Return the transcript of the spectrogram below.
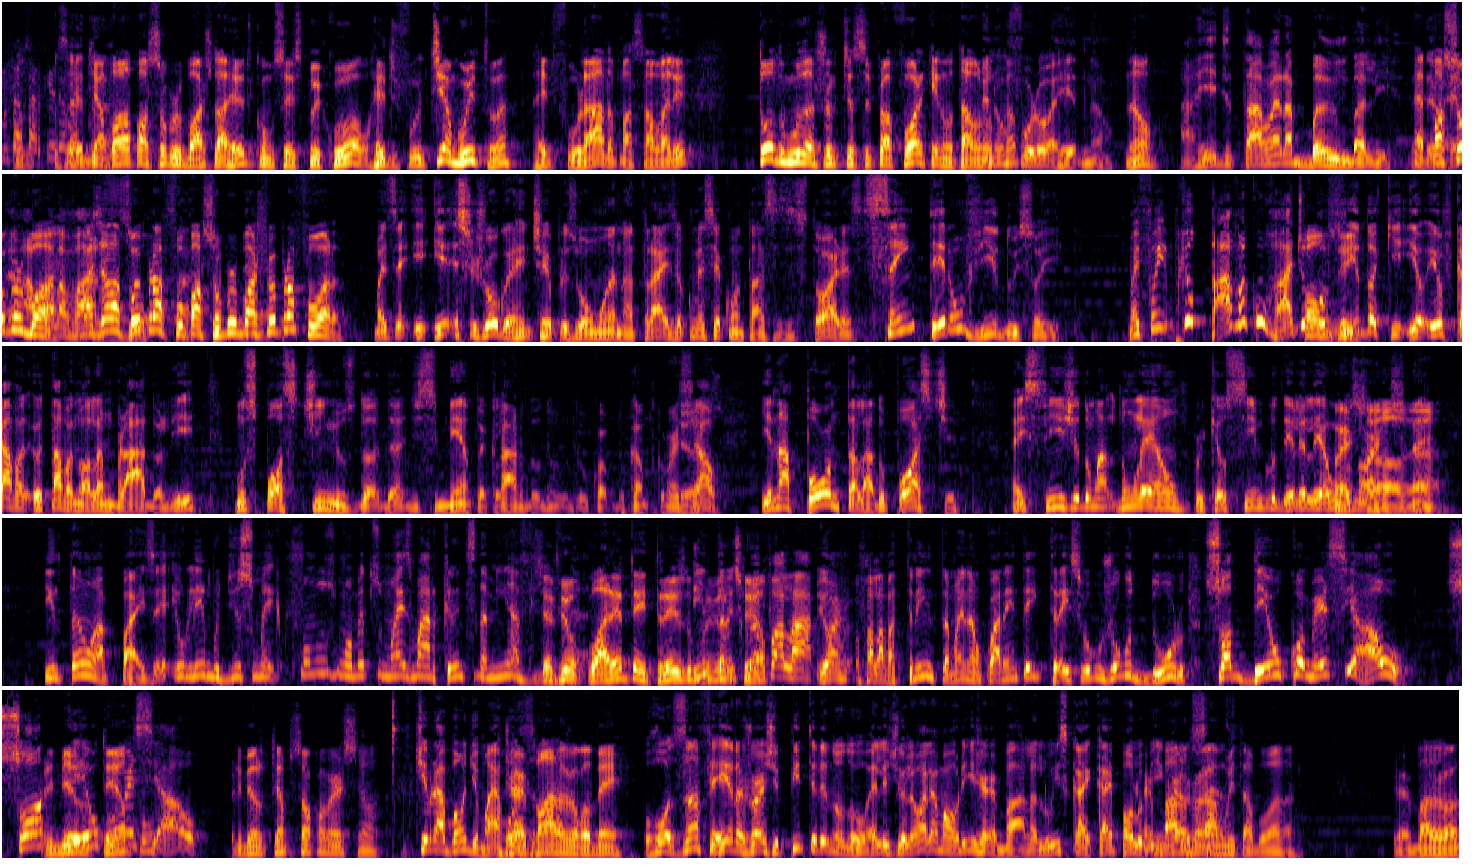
Que a bola passou por baixo da rede, como você explicou, rede tinha muito, né? Rede furada, passava ali. Todo mundo achou que tinha sido para fora, quem não estava no Mas não campo. furou a rede, não. Não? A rede tava, era bamba ali. É, passou por baixo. Mas ela foi para fora, passou por baixo, é. foi para fora. Mas e, e esse jogo a gente reprisou um ano atrás, eu comecei a contar essas histórias sem ter ouvido isso aí. Mas foi porque eu tava com o rádio Pauzinho. ouvido aqui. Eu, eu ficava, eu tava no alambrado ali, com os postinhos do, do, de cimento, é claro, do, do, do campo comercial. Deus. E na ponta lá do poste, a esfinge de, uma, de um leão, porque o símbolo dele é leão do norte, né? É. Então, rapaz, eu lembro disso, mas foi um dos momentos mais marcantes da minha vida. Você viu? 43 do então, primeiro isso tempo. Que eu, ia falar. eu falava 30, mas não, 43. Foi um jogo duro. Só deu comercial. Só primeiro deu tempo, comercial. Primeiro tempo só comercial. O time era bom demais. Gerbala jogou bem. Rosan Ferreira, Jorge Peter e Nono. L. Olha Mauri Gerbala. Luiz Caicai, Paulo Binho Gerbala jogava muita bola.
